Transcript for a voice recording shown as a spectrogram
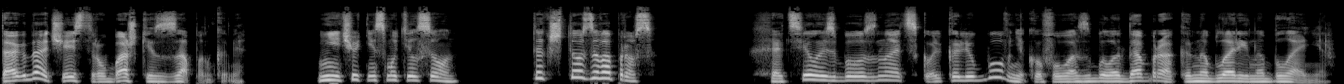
Тогда честь рубашки с запонками. Ничуть не смутился он. Так что за вопрос? Хотелось бы узнать, сколько любовников у вас было до брака на Бларина Блайнер.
